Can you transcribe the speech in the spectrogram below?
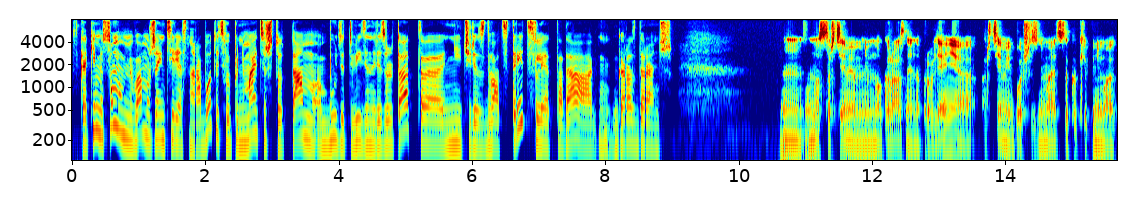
С какими суммами вам уже интересно работать? Вы понимаете, что там будет виден результат э, не через 20-30 лет, а, да, а гораздо раньше. У нас с Артемием немного разные направления. Артемий больше занимается, как я понимаю,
